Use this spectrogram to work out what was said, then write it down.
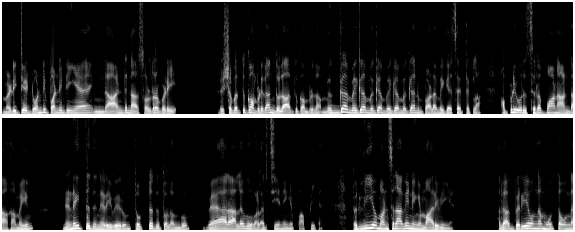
மெடிடேட் ஒண்டி பண்ணிட்டீங்க. இந்த ஆண்டு நான் சொல்கிறபடி ரிஷபத்துக்கும் அப்படிதான் துலாத்துக்கும் அப்படிதான். மிக மிக மிக மிக மிகன்னு பல மிக சேர்த்துக்கலாம். அப்படி ஒரு சிறப்பான ஆண்டாக அமையும். நினைத்தது நிறைவேறும் தொட்டது தொடங்கும். வேற அளவு வளர்ச்சியை நீங்க பார்ப்பீங்க பெரிய மனுஷனாகவே நீங்க மாறுவீங்க. அதாவது பெரியவங்க மூத்தவங்க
